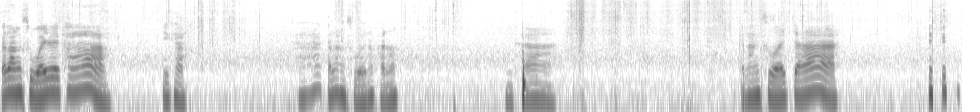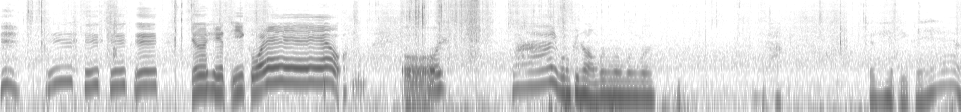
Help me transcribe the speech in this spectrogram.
กำลังสวยเลยค่ะ นี่ค่ะ ค่ะกำลังสวยนะค่ะเนาะนี่ค่ะกำลังสวยจ้า เจอเห็ดอีกแล้วโอ้ยว้ายบิ่งพี่น้องเบิงเบิงเบิงเบิงเจอเห็ดอีกแล้ว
